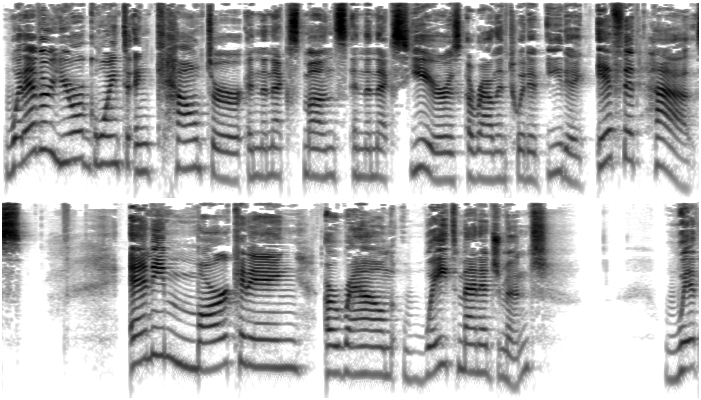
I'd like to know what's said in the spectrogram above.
whatever you're going to encounter in the next months, in the next years around intuitive eating, if it has any marketing around weight management with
